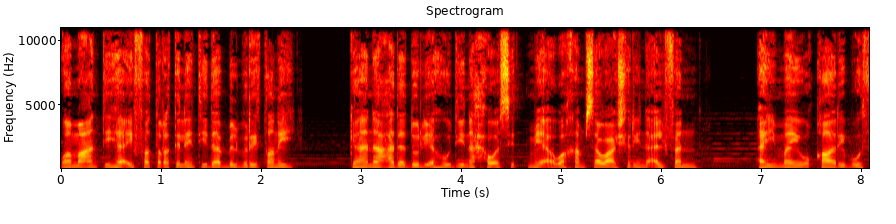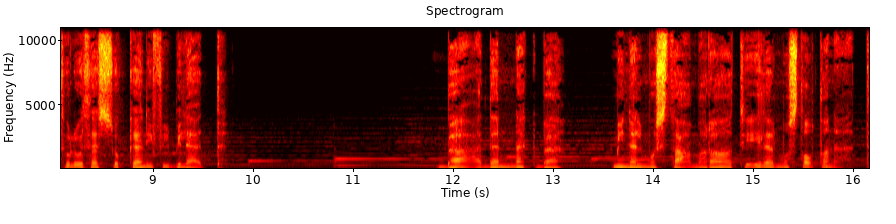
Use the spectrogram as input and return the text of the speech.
ومع انتهاء فترة الانتداب البريطاني كان عدد اليهود نحو 625 ألفا أي ما يقارب ثلث السكان في البلاد. بعد النكبة من المستعمرات إلى المستوطنات.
